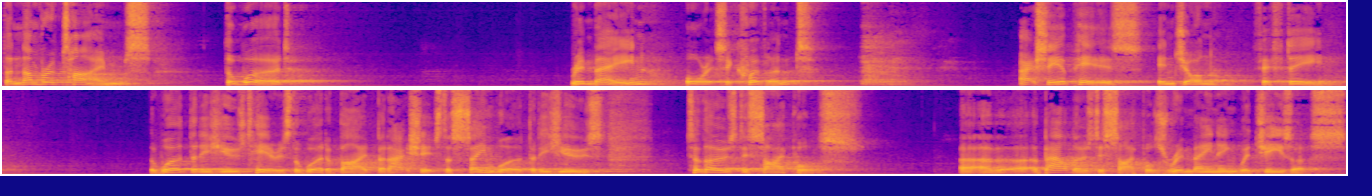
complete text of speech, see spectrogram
the number of times the word remain or its equivalent actually appears in John 15. The word that is used here is the word abide, but actually it's the same word that is used to those disciples uh, uh, about those disciples remaining with Jesus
